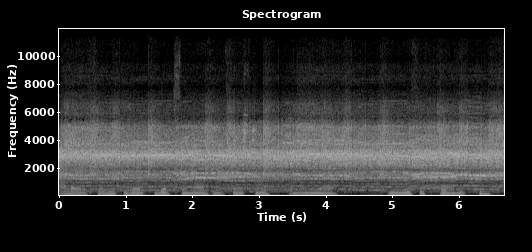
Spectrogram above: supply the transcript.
Ah, se me adicionar, adiciona aqui. O nome é Vinícius ou Victor.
